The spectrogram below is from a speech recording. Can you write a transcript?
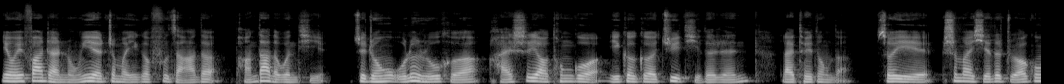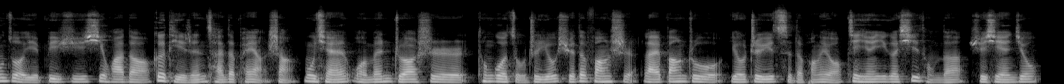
因为发展农业这么一个复杂的、庞大的问题，最终无论如何还是要通过一个个具体的人来推动的。所以，世麦协的主要工作也必须细化到个体人才的培养上。目前，我们主要是通过组织游学的方式来帮助有志于此的朋友进行一个系统的学习研究，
